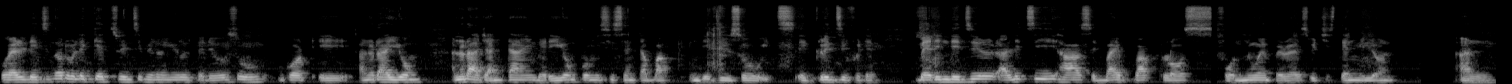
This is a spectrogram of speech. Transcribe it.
Well, they did not only get 20 million euros, but they also got a another young, another Argentine, but a young promising centre back in the deal. So it's a great deal for them. But in the deal, Aleti has a buyback clause for Nehuén Perez, which is 10 million, and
